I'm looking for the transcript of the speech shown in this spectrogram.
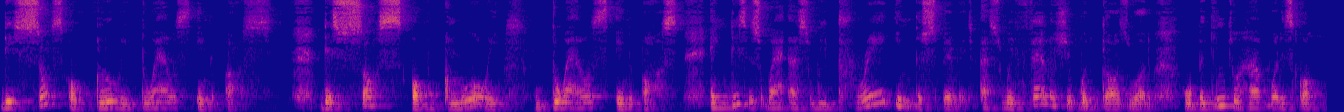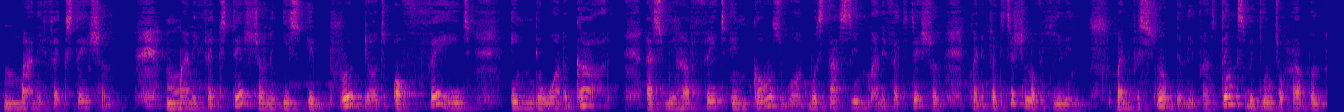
The source of glory dwells in us. The source of glory dwells in us. And this is why, as we pray in the Spirit, as we fellowship with God's Word, we begin to have what is called manifestation. Manifestation is a product of faith in the Word of God. As we have faith in God's Word, we start seeing manifestation manifestation of healing, manifestation of deliverance. Things begin to happen.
